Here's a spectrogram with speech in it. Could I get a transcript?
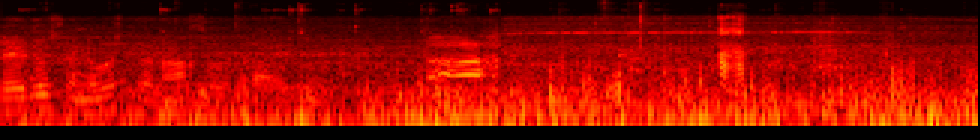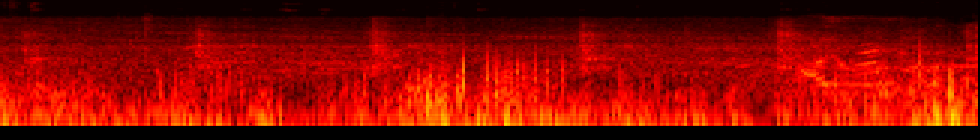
लय दिवसानं बसलं ना असं होतं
